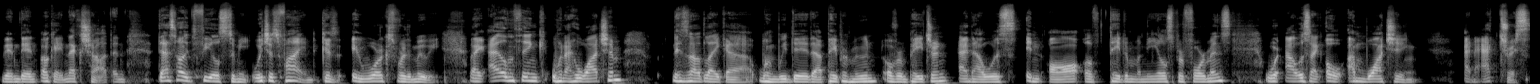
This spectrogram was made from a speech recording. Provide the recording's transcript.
then then okay, next shot, and that's how it feels to me, which is fine because it works for the movie. Like I don't think when I watch him, It's not like uh, when we did uh, Paper Moon over on Patreon, and I was in awe of Tatum O'Neal's performance, where I was like, "Oh, I'm watching an actress,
